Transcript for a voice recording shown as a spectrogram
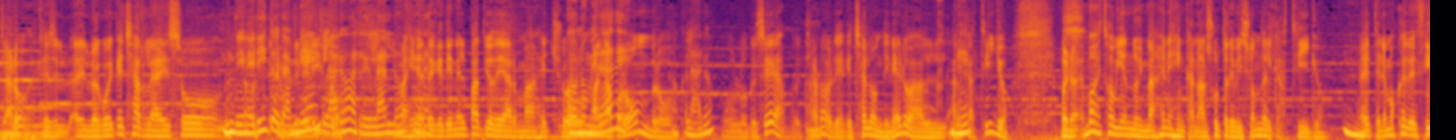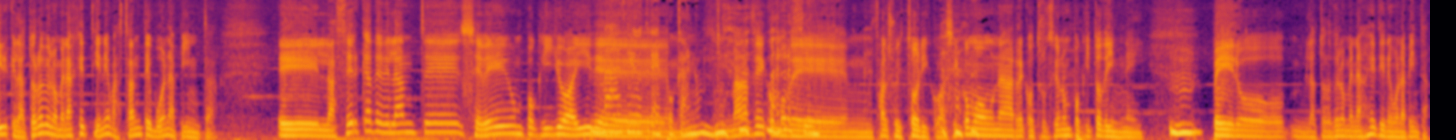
Claro, es que eh, luego hay que echarle a eso... Dinerito también, claro, arreglarlo. Imagínate que tiene el patio de armas hecho Con manga por hombro. claro. O lo que sea. Pues claro, habría que echarle un dinero al, castillo. Bueno, hemos estado viendo imágenes en Canal Sur Televisión del castillo. ¿eh? Tenemos que decir que la torre del homenaje tiene bastante buena pinta. Eh, la cerca de delante se ve un poquillo ahí de... Más de otra época, ¿no? Más de como de mm, falso histórico, así como una reconstrucción un poquito Disney. Pero la torre del homenaje tiene buena pinta.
